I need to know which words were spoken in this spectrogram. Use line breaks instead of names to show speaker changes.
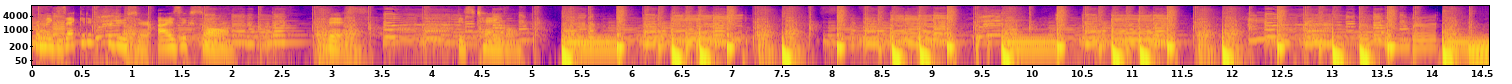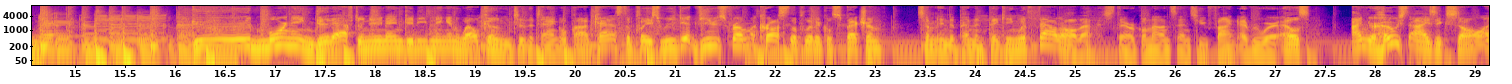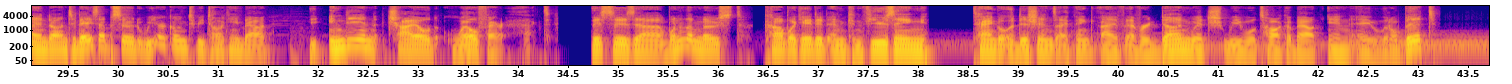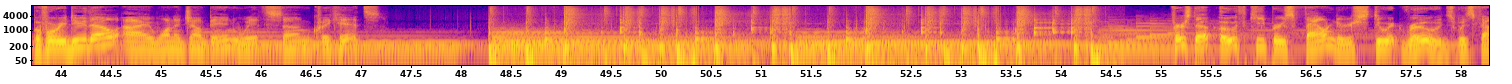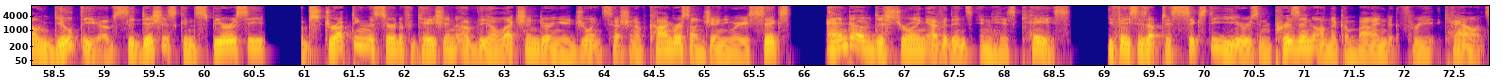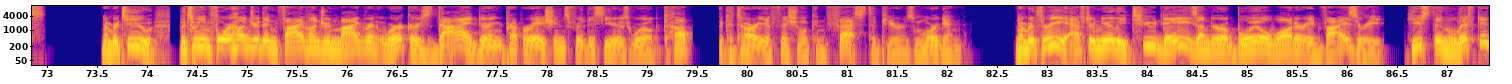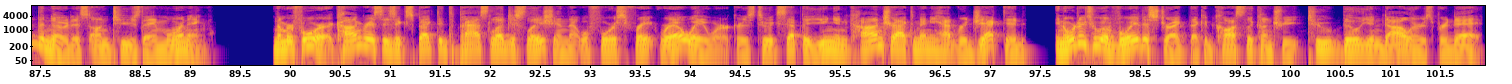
From executive producer Isaac Saul, this is Tangle.
Good morning, good afternoon, and good evening, and welcome to the Tangle Podcast, the place where you get views from across the political spectrum, some independent thinking without all that hysterical nonsense you find everywhere else. I'm your host, Isaac Saul, and on today's episode, we are going to be talking about the Indian Child Welfare Act. This is uh, one of the most complicated and confusing Tangle editions I think I've ever done, which we will talk about in a little bit. Before we do, though, I want to jump in with some quick hits. First up, Oath Keepers founder Stewart Rhodes was found guilty of seditious conspiracy, obstructing the certification of the election during a joint session of Congress on January 6, and of destroying evidence in his case. He faces up to 60 years in prison on the combined three counts. Number two, between 400 and 500 migrant workers died during preparations for this year's World Cup, the Qatari official confessed to Piers Morgan. Number three, after nearly two days under a boil water advisory, Houston lifted the notice on Tuesday morning. Number four, Congress is expected to pass legislation that will force freight railway workers to accept a union contract many had rejected in order to avoid a strike that could cost the country $2 billion per day.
